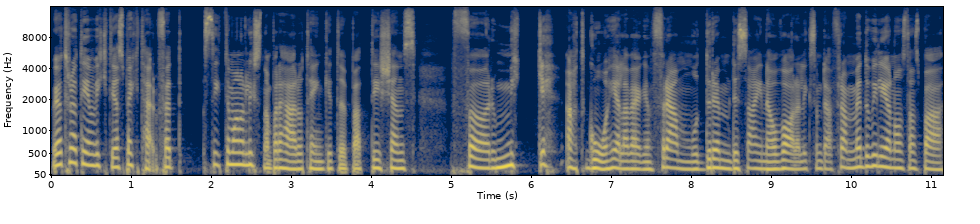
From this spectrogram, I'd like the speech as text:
Och jag tror att det är en viktig aspekt här. För att sitter man och lyssnar på det här och tänker typ att det känns för mycket att gå hela vägen fram och drömdesigna och vara liksom där framme, då vill jag någonstans bara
